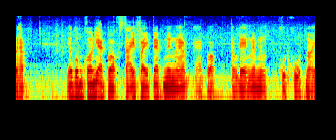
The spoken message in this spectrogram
นะครับ เดี๋ยวผมขออนุญาตปอกสายไฟแป๊บหนึ่งนะครับอ่าปอกทองแดงแป๊บหนึ่งขูดขูดๆหน่อย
